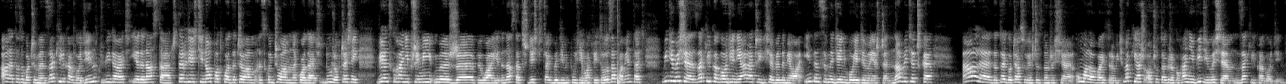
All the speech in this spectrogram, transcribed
ale to zobaczymy za kilka godzin. Widać 11.40, no podkład zaczęłam, skończyłam nakładać dużo wcześniej, więc kochani przyjmijmy, że była 11.30, tak będzie mi później łatwiej to zapamiętać. Widzimy się za kilka godzin, ja raczej dzisiaj będę miała intensywny dzień, bo jedziemy jeszcze na wycieczkę ale do tego czasu jeszcze zdążę się umalować, zrobić makijaż oczu, także kochani, widzimy się za kilka godzin.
